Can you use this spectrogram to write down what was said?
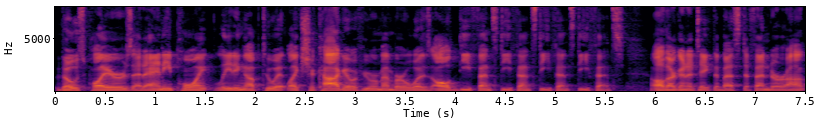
those players at any point leading up to it. Like Chicago, if you remember, was all defense, defense, defense, defense. Oh, they're going to take the best defender on,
